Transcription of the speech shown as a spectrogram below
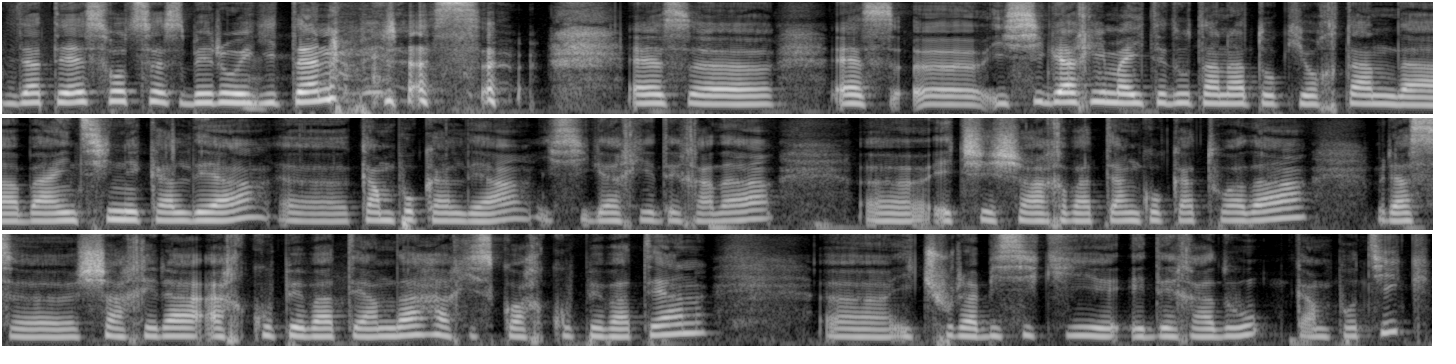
dite ez hotz bero egiten, beraz, ez, uh, ez uh, izigarri maite dut anatoki hortan da ba, entzine kaldea, uh, kampo kaldea, izigarri edera da, uh, etxe xar batean kokatua da, beraz, uh, xarrera arkupe batean da, harrizko arkupe batean, uh, itxura biziki edera du kampotik,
